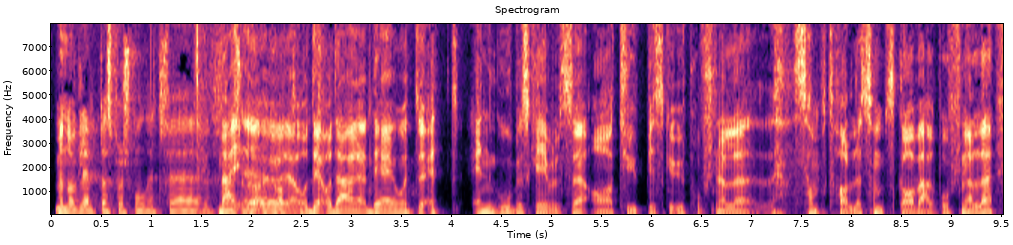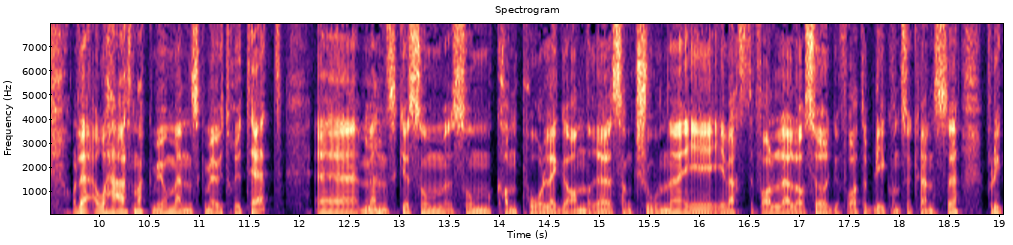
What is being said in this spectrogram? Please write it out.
Men nå glemte jeg spørsmålet ditt. For jeg, for Nei, jeg og, det, og der, det, er jo et, et, en god beskrivelse av typiske uprofesjonelle samtaler som skal være profesjonelle. Og, det, og her snakker vi om mennesker med autoritet. Eh, mm. Mennesker som, som, kan pålegge andre sanksjoner i, i, verste fall, eller sørge for at det blir konsekvenser. For de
